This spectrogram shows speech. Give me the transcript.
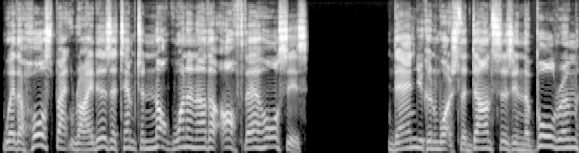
where the horseback riders attempt to knock one another off their horses. Then you can watch the dancers in the ballroom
